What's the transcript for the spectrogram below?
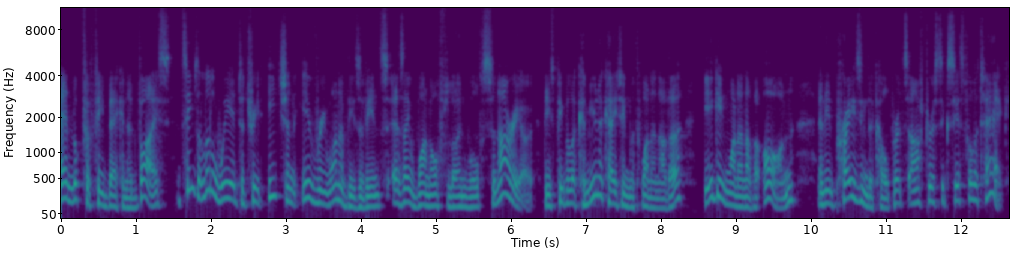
and look for feedback and advice, it seems a little weird to treat each and every one of these events as a one off lone wolf scenario. These people are communicating with one another, egging one another on, and then praising the culprits after a successful attack.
